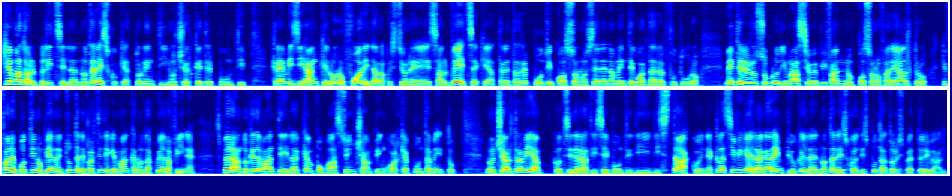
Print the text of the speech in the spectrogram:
Chiamato al blitz il notaresco che a Tolentino cerca i tre punti. Cremisi anche loro fuori dalla questione salvezza che a 33 punti possono serenamente guardare al futuro, mentre i rossoblù di Massimo Epifani non possono fare altro che fare bottino piano in tutte le partite che mancano da qui alla fine, sperando che davanti il campo basso inciampi in qualche appuntamento. Non c'è altra via, considerati i sei punti di distacco in classifica e la gara in più che il notaresco ha disputato rispetto ai rivali.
